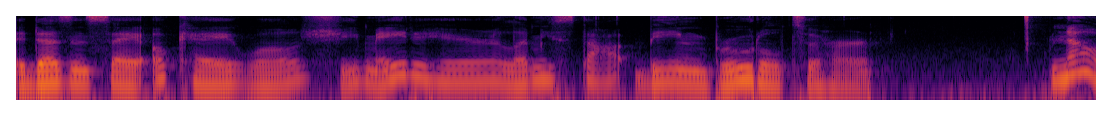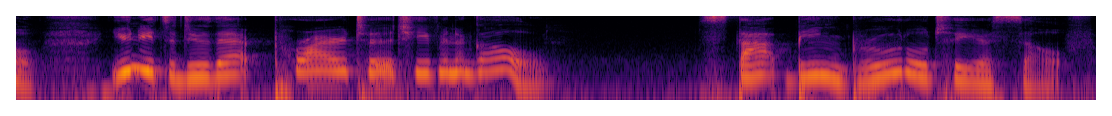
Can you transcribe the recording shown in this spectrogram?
It doesn't say, okay, well, she made it here. Let me stop being brutal to her. No, you need to do that prior to achieving a goal. Stop being brutal to yourself.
